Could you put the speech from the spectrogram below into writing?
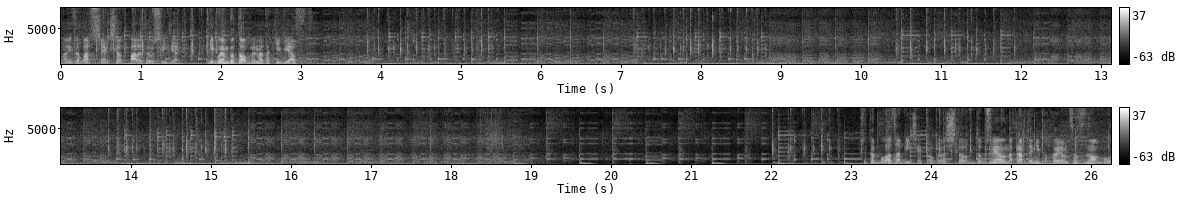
No i zobaczcie, jak się odpalę, to już idzie. Nie byłem gotowy na taki wjazd. Czy to było zabicie kogoś? To, to brzmiało naprawdę niepokojąco znowu.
